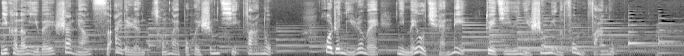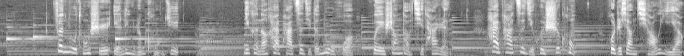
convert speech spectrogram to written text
你可能以为善良慈爱的人从来不会生气发怒，或者你认为你没有权利。对给予你生命的父母发怒，愤怒同时也令人恐惧。你可能害怕自己的怒火会伤到其他人，害怕自己会失控，或者像乔一样，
